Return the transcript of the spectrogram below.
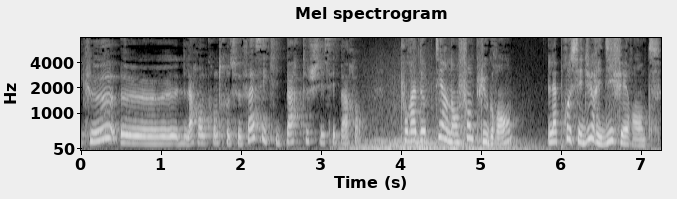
que euh, la rencontre se fasse et qu'il parte chez ses parents. Pour adopter un enfant plus grand, la procédure est différente.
